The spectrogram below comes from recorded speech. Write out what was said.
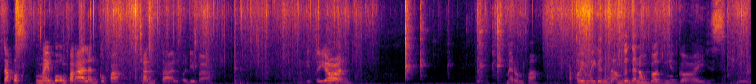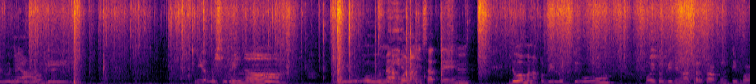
Tapos may buong pangalan ko pa, Chantal, o di ba? Ito 'yon. Meron pa. Oy, may ganda. Ang ganda ng bag niya, guys. Ano mo Ni ate. Hindi ka masiling ah. Ayaw mo na Ako ng isa, te. Hmm. Duwa mo na kabilog, te. Oh. Ka ganyan natag sa akong, tiba.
